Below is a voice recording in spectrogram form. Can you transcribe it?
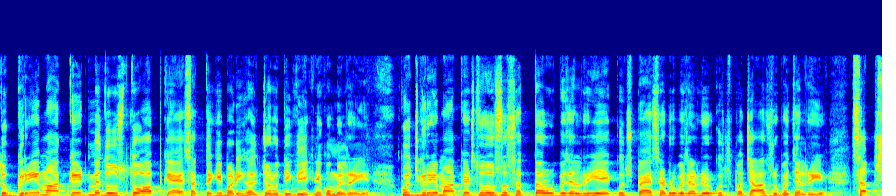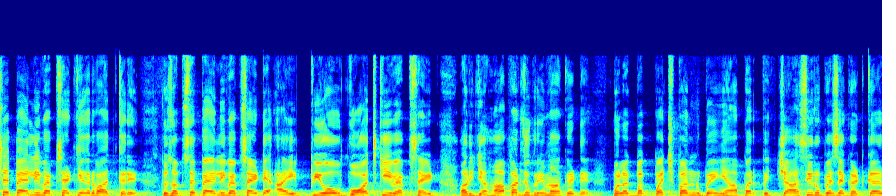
तो ग्रे मार्केट में दोस्तों आप कह सकते हैं कि बड़ी हलचल होती हुई देखने को मिल रही है। कुछ ग्रे मार्केट तो दोस्तों सत्तर रुपए चल रही है, कुछ पैंसठ रुपए चल रही है और कुछ पचास रुपए चल रही है। सबसे पहली वेबसाइट की अगर बात करें तो सबसे पहली वेबसाइट है आईपीओ वॉच की वेबसाइट और यहाँ पर जो ग्रे मार्केट है, वो लगभग पचपन रुपए, यहाँ पर पिचासी रुपए से घटकर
